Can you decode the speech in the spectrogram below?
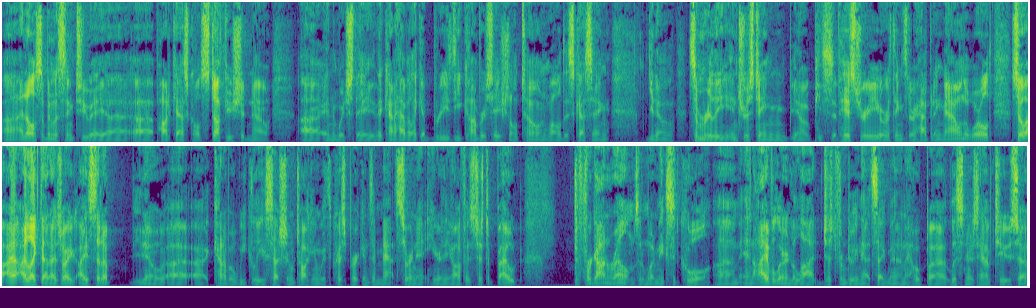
Uh, i'd also been listening to a, uh, a podcast called stuff you should know uh, in which they, they kind of have like a breezy conversational tone while discussing you know some really interesting you know pieces of history or things that are happening now in the world. So i, I like that. So I, I set up you know, uh, uh, kind of a weekly session talking with Chris Perkins and Matt Sernett here in the office, just about the Forgotten Realms and what makes it cool. Um, and I've learned a lot just from doing that segment, and I hope uh, listeners have too. So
